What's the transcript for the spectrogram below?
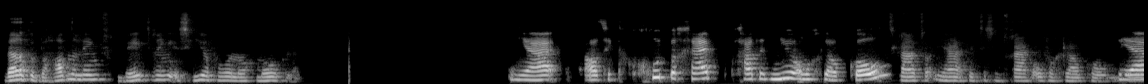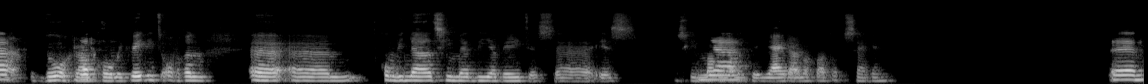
Welke behandeling, verbetering is hiervoor nog mogelijk? Ja, als ik goed begrijp, gaat het nu om glaucoom. Ja, dit is een vraag over glaucoom. Ja. Door glaucoom. Ik weet niet of er een eh, ehm, combinatie met diabetes eh, is. Misschien, Ja. kun jij daar nog wat op zeggen? Ehm,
